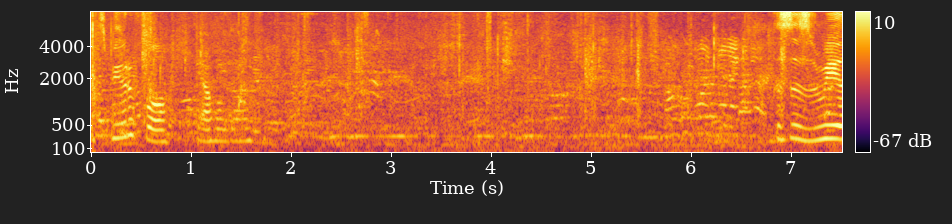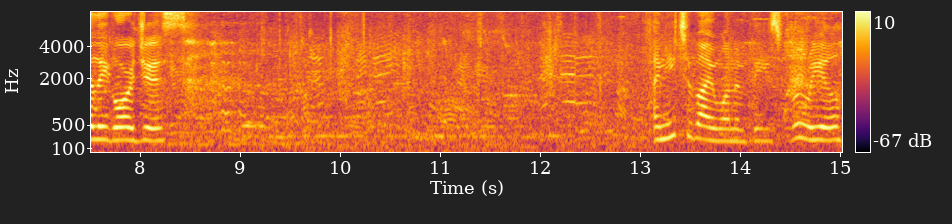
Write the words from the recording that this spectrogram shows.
It's beautiful. Yeah, hold on. This is really gorgeous. I need to buy one of these for real.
